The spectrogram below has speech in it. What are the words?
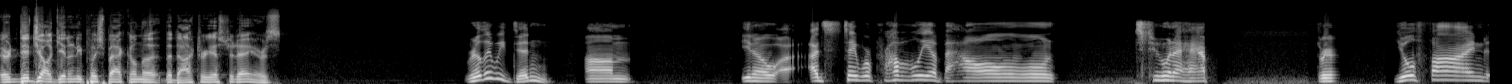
or did y'all get any pushback on the the doctor yesterday, or is Really, we didn't. Um, you know, I'd say we're probably about two and a half, three. You'll find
